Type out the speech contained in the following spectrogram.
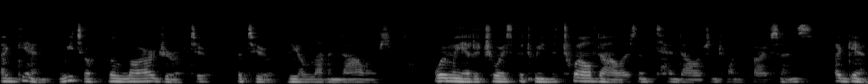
again, we took the larger of two, the two, the $11 when we had a choice between the $12 and the $10.25, again,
